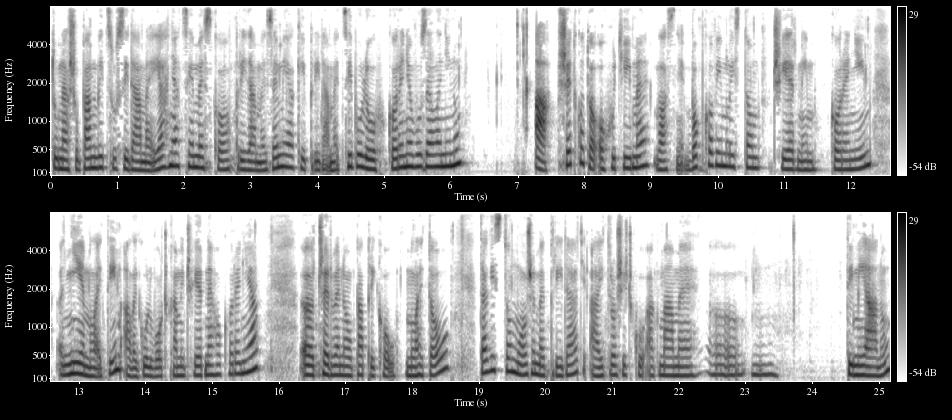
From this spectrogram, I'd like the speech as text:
tú našu panvicu si dáme jahňacie mesko, pridáme zemiaky, pridáme cibuľu, koreňovú zeleninu a všetko to ochutíme vlastne bobkovým listom, čiernym korením, nie mletým, ale guľvočkami čierneho korenia, e, červenou paprikou mletou. Takisto môžeme pridať aj trošičku, ak máme e, mm, tymiánu,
